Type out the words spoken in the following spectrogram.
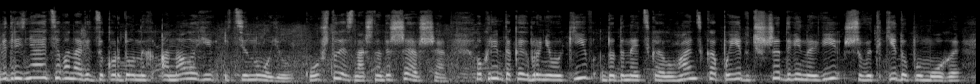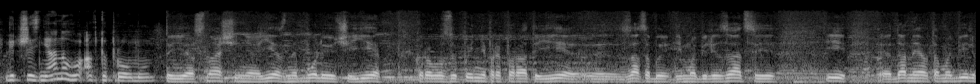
Відрізняється вона від закордонних аналогів і ціною. Коштує значно дешевше. Окрім таких броньовиків, до Донецька і Луганська поїдуть ще дві нові швидкі допомоги вітчизняного автопрому. Є оснащення, є знеболюючі, є кровозупинні препарати, є е, засоби імобілізації. І е, даний автомобіль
